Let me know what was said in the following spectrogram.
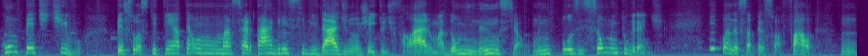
competitivo, pessoas que têm até uma certa agressividade no jeito de falar, uma dominância, uma imposição muito grande. E quando essa pessoa fala, hum,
